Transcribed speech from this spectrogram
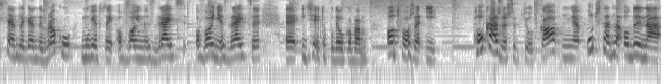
Descent Legendy Mroku. Mówię tutaj o, wojny zdrajcy, o wojnie zdrajcy e, i dzisiaj to pudełko Wam otworzę i pokażę szybciutko. Uczta dla Odyna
